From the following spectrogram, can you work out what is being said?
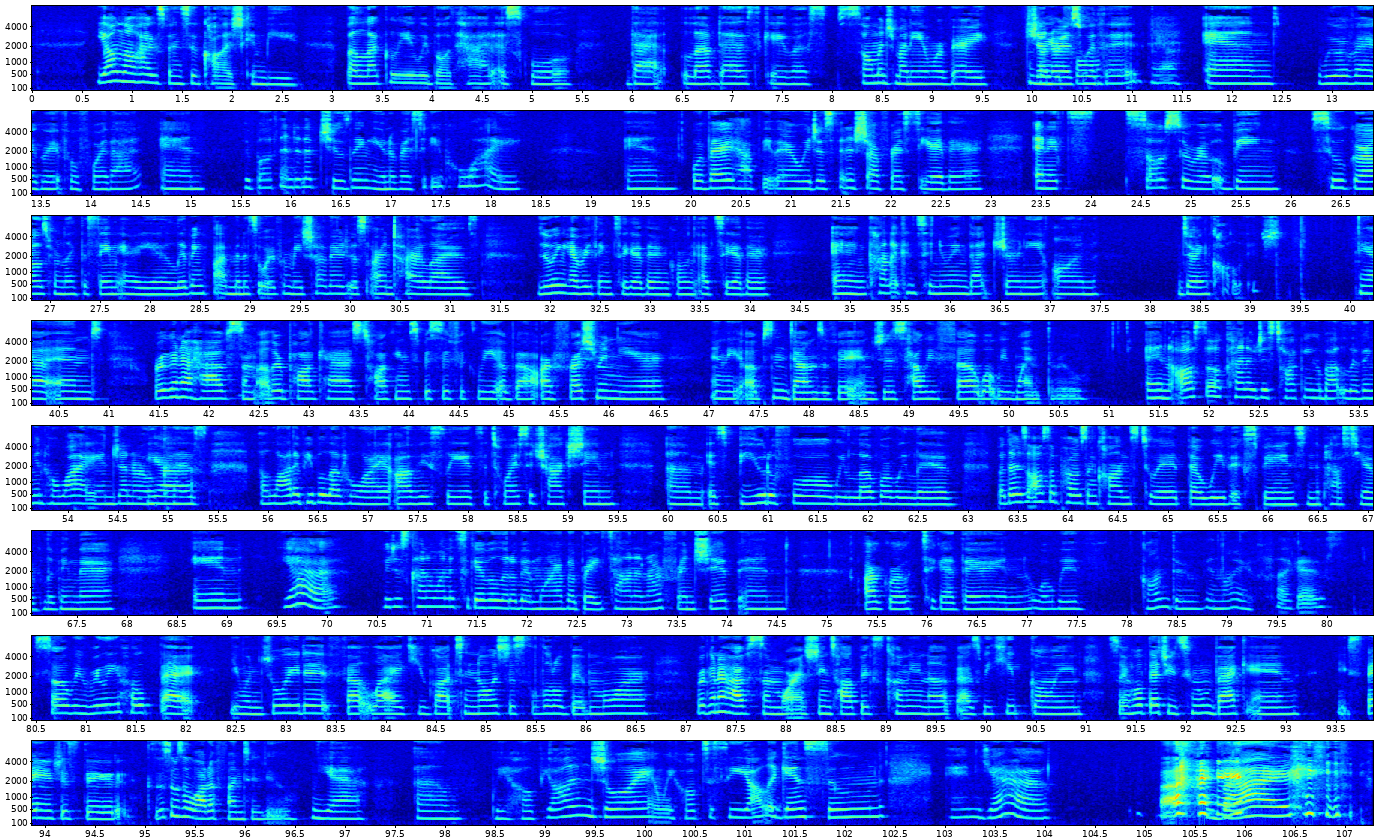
Y'all know how expensive college can be, but luckily we both had a school that loved us, gave us so much money, and were very generous Grateful. with it Yeah. and we were very grateful for that and we both ended up choosing university of hawaii and we're very happy there we just finished our first year there and it's so surreal being two girls from like the same area living five minutes away from each other just our entire lives doing everything together and growing up together and kind of continuing that journey on during college Yeah, and we're gonna have some other podcasts talking specifically about our freshman year and the ups and downs of it and just how we felt, what we went through. and also kind of just talking about living in Hawaii in general Yeah. A lot of people love Hawaii. Obviously, it's a tourist attraction. Um, it's beautiful. We love where we live, but there's also pros and cons to it that we've experienced in the past year of living there. And yeah, we just kind of wanted to give a little bit more of a breakdown on our friendship and our growth together and what we've gone through in life, I guess. So we really hope that you enjoyed it, felt like you got to know us just a little bit more. We're gonna have some more interesting topics coming up as we keep going. So I hope that you tune back in, you stay interested, because this was a lot of fun to do. Yeah. Um, we hope y'all enjoy and we hope to see y'all again soon. And yeah. Bye. Bye.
